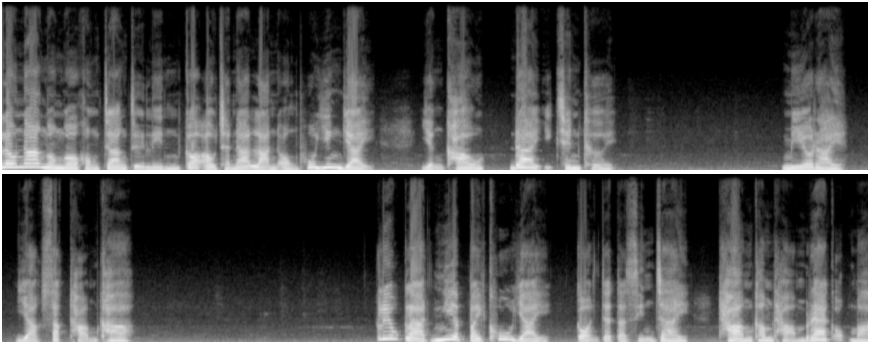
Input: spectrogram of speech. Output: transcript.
แล้วหน้างองอของจางจือหลินก็เอาชนะหลานอ๋องผู้ยิ่งใหญ่ อย่างเขาได้อีกเช่นเคย มีอะไรอยากซักถามข้า เกลี้ยวกล่อดเงียบไปคู่ใหญ่ ก่อนจะตัดสินใจ ถามคำถามแรกออกมา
